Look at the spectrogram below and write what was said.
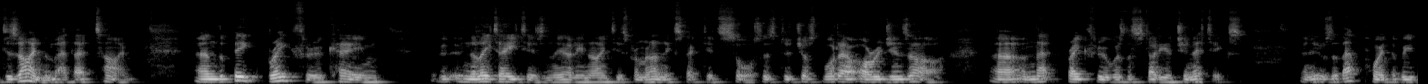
designed them at that time. And the big breakthrough came in the late 80s and the early 90s from an unexpected source as to just what our origins are. Uh, and that breakthrough was the study of genetics. And it was at that point that we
